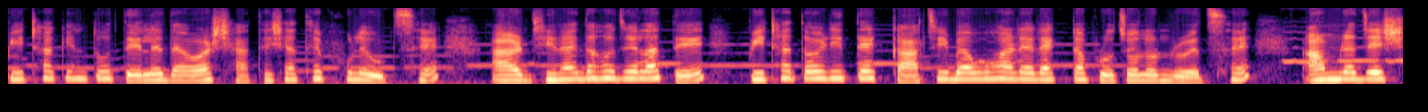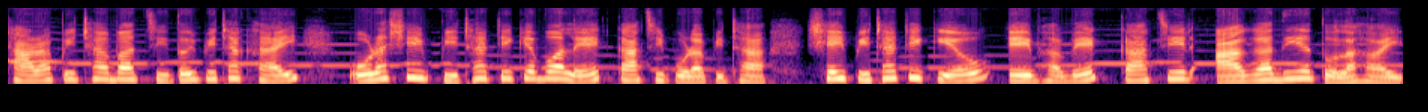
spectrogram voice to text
পিঠা কিন্তু তেলে দেওয়ার সাথে সাথে ফুলে উঠছে। আর ঝিনাইদহ জেলাতে পিঠা তৈরিতে কাঁচি ব্যবহারের একটা প্রচলন রয়েছে। আমরা যে সারা পিঠা বা চিতই পিঠা খাই, ওরা সেই পিঠাটিকে বলে কাঁচি পোড়া পিঠা। সেই পিঠাটিকেও এইভাবে কাঁচির আগা দিয়ে তোলা হয়।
